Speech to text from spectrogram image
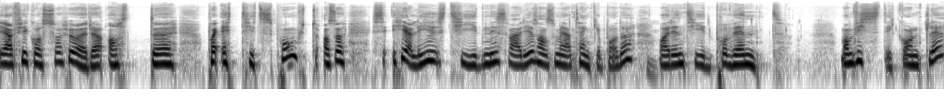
jeg fikk også høre at eh, på et tidspunkt Altså hele tiden i Sverige, sånn som jeg tenker på det, var en tid på vent. Man visste ikke ordentlig.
